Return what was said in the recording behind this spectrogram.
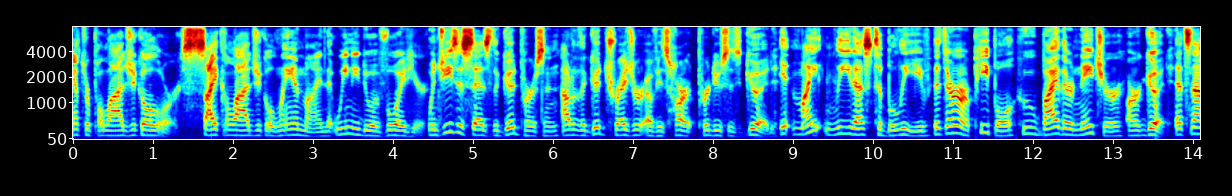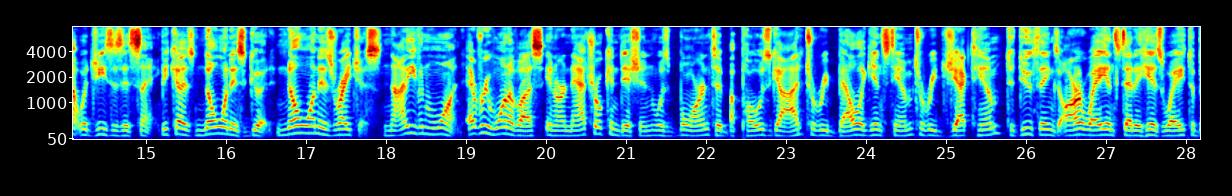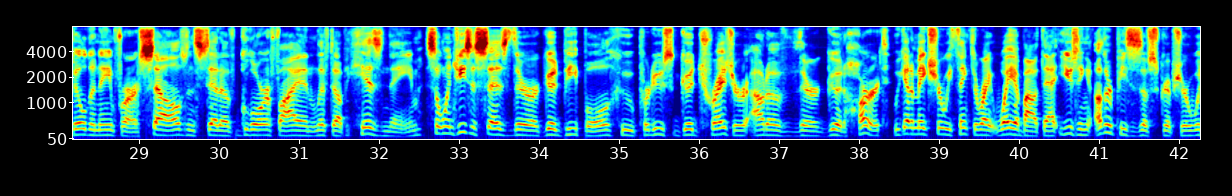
anthropological or psychological landmine that we need to avoid here. When Jesus says the good person out of the good treasure of his heart produces good, it might lead us to believe that there are people who, by their nature are good. That's not what Jesus is saying because no one is good. No one is righteous, not even one. Every one of us in our natural condition was born to oppose God, to rebel against Him, to reject Him, to do things our way instead of His way, to build a name for ourselves instead of glorify and lift up His name. So when Jesus says there are good people who produce good treasure out of their good heart, we got to make sure we think the right way about that using other pieces of Scripture which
